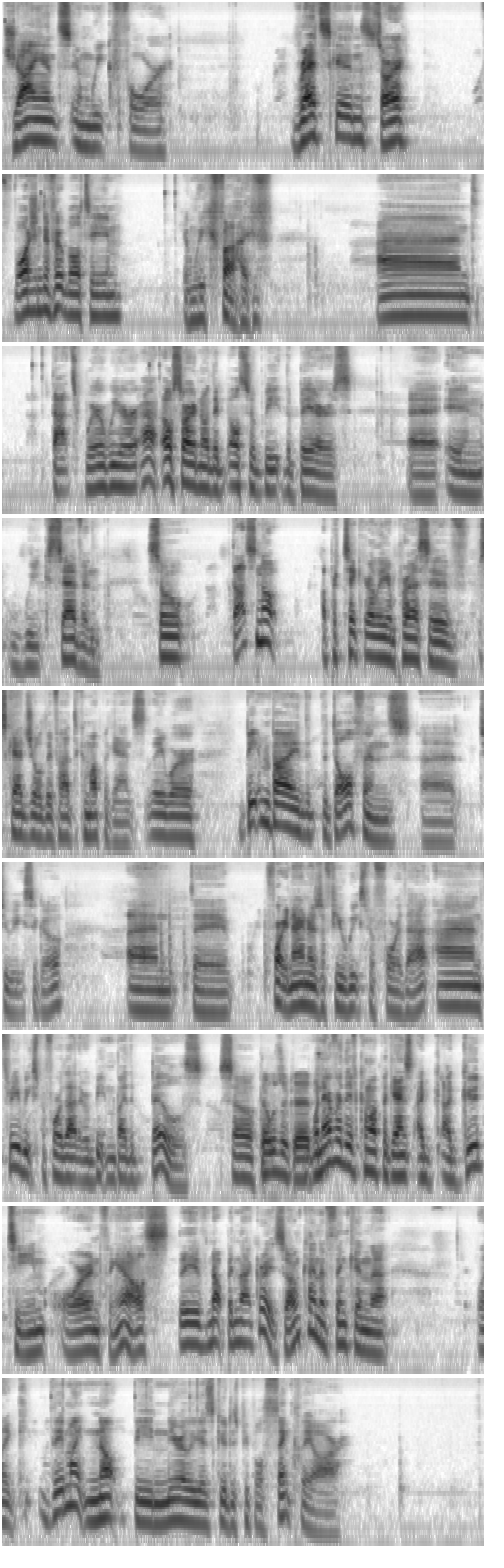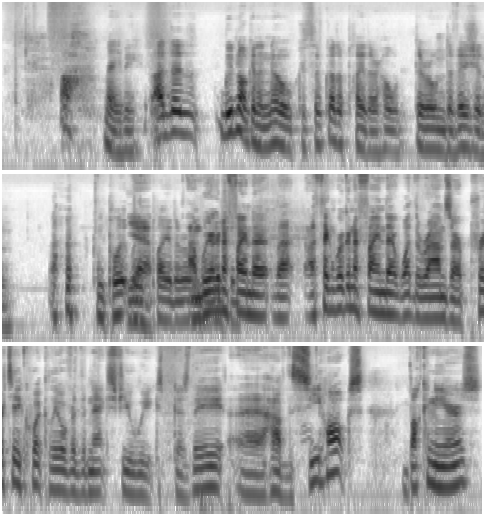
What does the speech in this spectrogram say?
Giants in week four, Redskins. Sorry, Washington football team in week five, and that's where we are at. Oh, sorry, no, they also beat the Bears uh, in week seven. So that's not a particularly impressive schedule they've had to come up against. They were beaten by the, the Dolphins uh, two weeks ago, and the 49ers a few weeks before that, and three weeks before that, they were beaten by the Bills. So Bills are good. whenever they've come up against a, a good team or anything else, they've not been that great. So I'm kind of thinking that like they might not be nearly as good as people think they are. Maybe I, we're not going to know because they've got to play their whole their own division, completely Yeah, play their own. and we're going to find out that I think we're going to find out what the Rams are pretty quickly over the next few weeks because they uh, have the Seahawks, Buccaneers,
